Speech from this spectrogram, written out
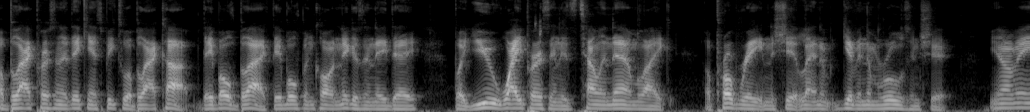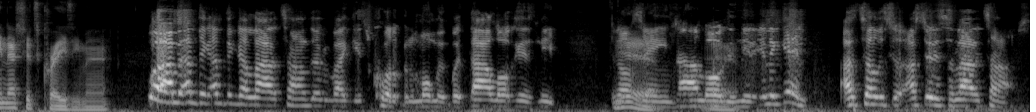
a black person that they can't speak to a black cop? They both black. They both been called niggas in their day, but you, white person, is telling them like appropriating the shit, letting them, giving them rules and shit. You know what I mean? That shit's crazy, man. Well, I, mean, I think I think a lot of times everybody gets caught up in the moment, but dialogue is needed. You know what I'm saying? Dialogue Yeah. is needed. And again, I tell this, I say this a lot of times.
